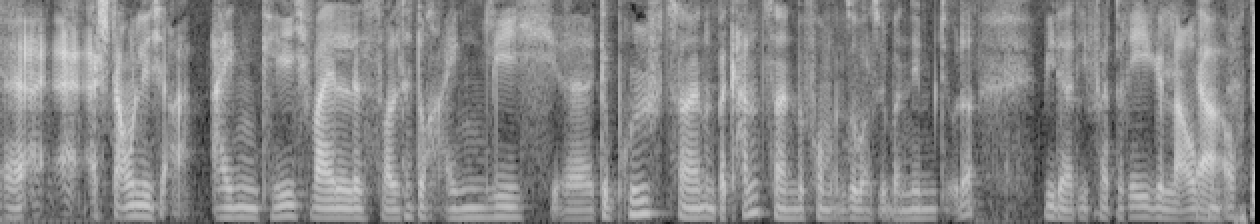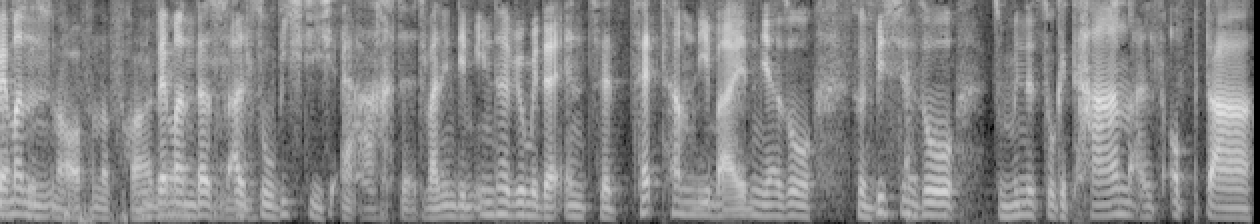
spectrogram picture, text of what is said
Äh, erstaunlich eigentlich, weil es sollte doch eigentlich äh, geprüft sein und bekannt sein, bevor man sowas übernimmt, oder? Wie da die Verträge laufen. Ja, auch wenn man, ist eine offene Frage. Wenn man das als so wichtig erachtet, weil in dem Interview mit der NZZ haben die beiden ja so, so ein bisschen so, zumindest so getan, als ob da,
